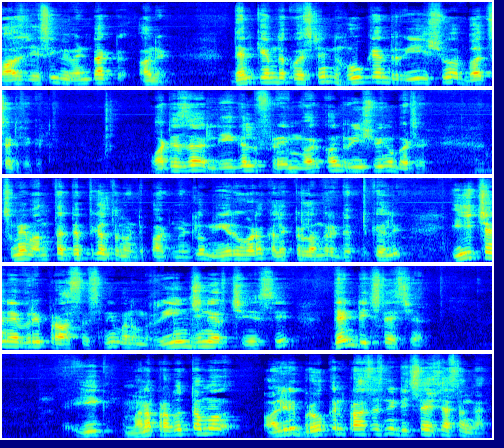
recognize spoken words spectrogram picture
పాజ్ చేసి we went back on it. Then came the question who can reissue a birth certificate what is the legal framework on reissuing a birth certificate so మేము అంత డెప్త్కి వెళ్తున్నాం డిపార్ట్మెంట్లో మీరు కూడా కలెక్టర్లు అందరూ డెప్త్కి వెళ్ళి ఈచ్ అండ్ ఎవ్రీ ప్రాసెస్ని మనం రీఇంజనీర్ చేసి దెన్ డిజిటైజ్ చేయాలి. ఈ మన ప్రభుత్వము ఆల్రెడీ బ్రోకెన్ ప్రాసెస్ని డిజిటైజ్ చేస్తాం కాదు.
